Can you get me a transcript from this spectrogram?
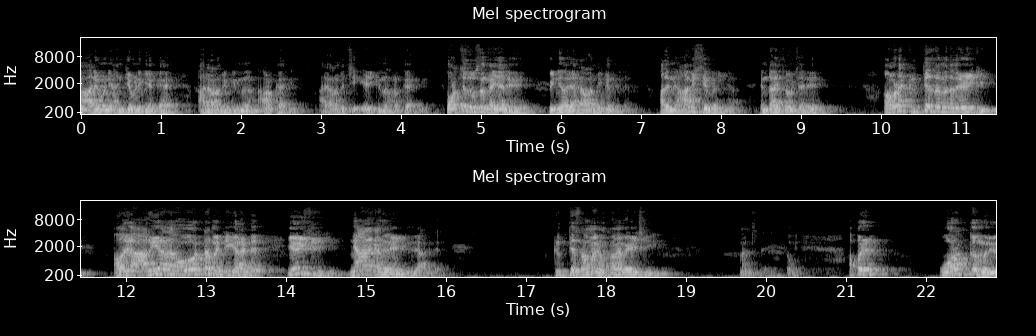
നാല് മണി അഞ്ച് മണിക്കൊക്കെ അലാറം വെക്കുന്ന ആൾക്കാർ അലാറം വെച്ച് എഴിക്കുന്ന ആൾക്കാർ കുറച്ച് ദിവസം കഴിഞ്ഞാൽ പിന്നെ അവർ അലാറം വെക്കത്തില്ല. അതിന് ആവശ്യം വരില്ല. എന്താ ചോദിച്ചാൽ അവിടെ കൃത്യസമയത്ത് അവർ അവർ അറിയാതെ ഓട്ടോമാറ്റിക്കായിട്ട് എഴിച്ചിരിക്കും ഞാനൊക്കെ അങ്ങനെ എഴിക്കുന്നു രാവിലെ. കൃത്യസമയം സമയം എഴിച്ചിരിക്കും മനസ്സിലായി? ഓക്കെ അപ്പോൾ ഉറക്കം ഒരു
